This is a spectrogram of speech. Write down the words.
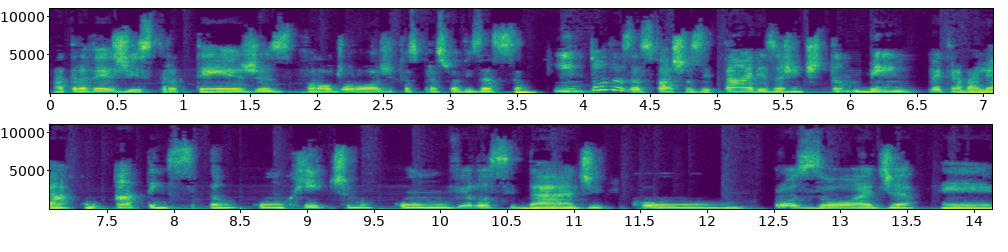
através de estratégias fonoaudiológicas para suavização. E em todas as faixas etárias, a gente também vai trabalhar com atenção, com ritmo, com velocidade, com prosódia, é,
